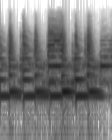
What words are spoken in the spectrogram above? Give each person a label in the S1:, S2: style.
S1: フフフフ。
